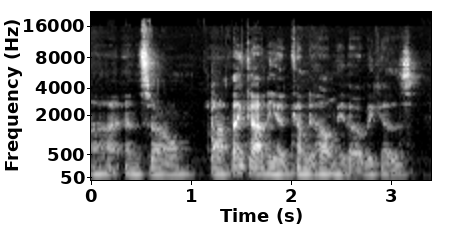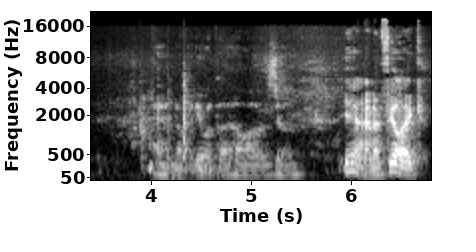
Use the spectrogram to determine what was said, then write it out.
Uh, and so, uh, thank God he had come to help me though, because I had no idea what the hell I was doing. Yeah, and I feel like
